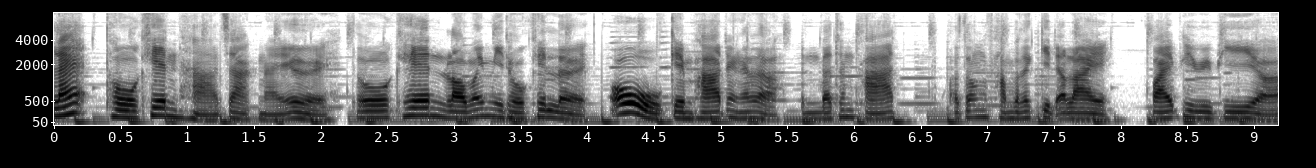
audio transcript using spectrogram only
และโทเค็นหาจากไหนเอ่ย โทเค็นเราไม่มีโทเค็นเลย โอ้ เกมพาร์ทอย่างนั้นเหรอ เป็นแบทเทิลพาร์ทเราต้องทำภารกิจอะไร ไฟ PVP เหรอ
